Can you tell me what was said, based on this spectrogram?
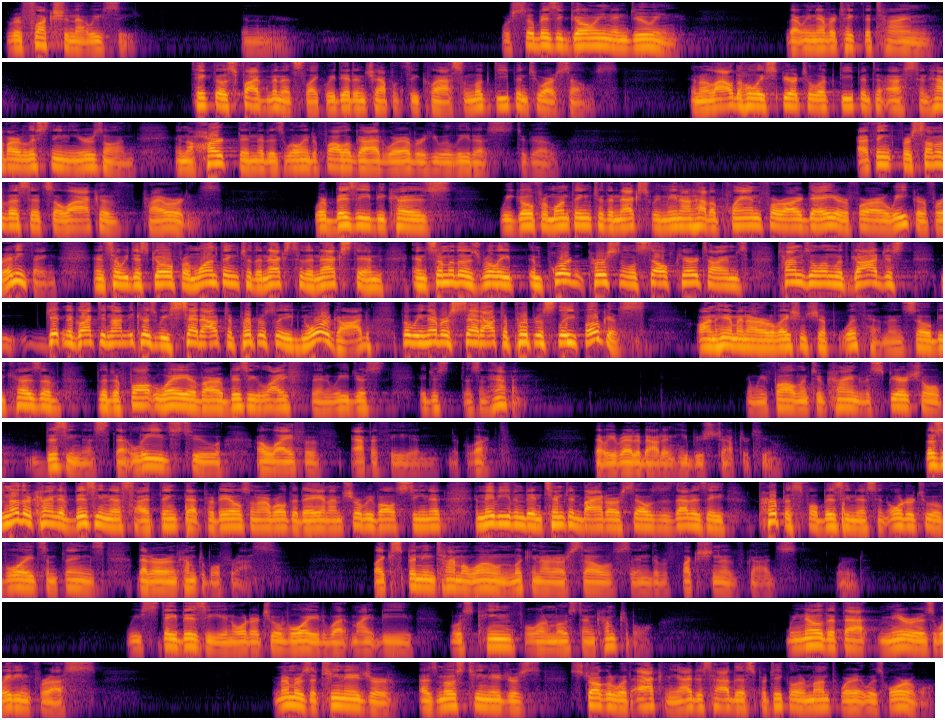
the reflection that we see in the mirror. We're so busy going and doing that we never take the time. Take those five minutes, like we did in chaplaincy class, and look deep into ourselves and allow the Holy Spirit to look deep into us and have our listening ears on and a heart then that is willing to follow God wherever He will lead us to go. I think for some of us, it's a lack of priorities. We're busy because we go from one thing to the next. We may not have a plan for our day or for our week or for anything. And so we just go from one thing to the next to the next. And, and some of those really important personal self care times, times alone with God, just get neglected not because we set out to purposely ignore God, but we never set out to purposely focus on Him and our relationship with Him. And so because of the default way of our busy life, then we just, it just doesn't happen. And we fall into kind of a spiritual busyness that leads to a life of apathy and neglect that we read about in Hebrews chapter 2. There's another kind of busyness, I think, that prevails in our world today, and I'm sure we've all seen it, and maybe even been tempted by it ourselves, is that is a purposeful busyness in order to avoid some things that are uncomfortable for us, like spending time alone looking at ourselves in the reflection of God's Word. We stay busy in order to avoid what might be most painful and most uncomfortable. We know that that mirror is waiting for us. Remember, as a teenager, as most teenagers struggled with acne. I just had this particular month where it was horrible.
